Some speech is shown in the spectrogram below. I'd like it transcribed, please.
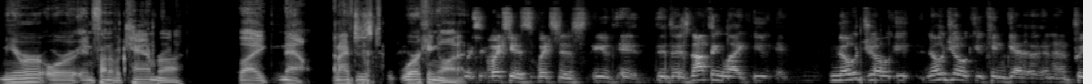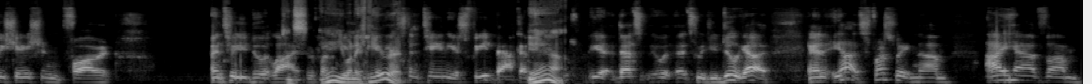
mirror or in front of a camera like now. And I have to just keep working on it. Which, which is, which is, you, it, there's nothing like you, no joke, no joke you can get an appreciation for it until you do it live. Yeah, you want to hear it. Instantaneous feedback. I mean, yeah, yeah, that's that's what you do. Yeah, and yeah, it's frustrating. Um, I have um,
